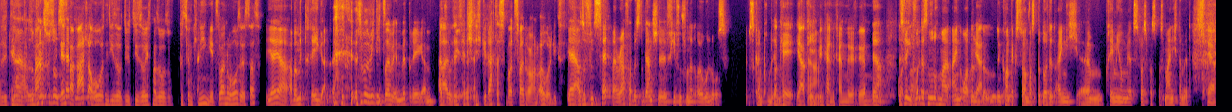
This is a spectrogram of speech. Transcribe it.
also, die, ja, also du kannst für so ein Set. Radlerhosen, die so, die, die so, ich mal so, so bis zum Knien geht. So eine Hose ist das? Ja, ja, aber mit Trägern. das muss wichtig zu erwähnen, mit Trägern. Also, also das hätte ich nicht gedacht, dass du bei 200, 300 Euro liegst. Ja, also für ein Set bei Ruffer bist du ganz schnell 400, 500 Euro los. Das ist kein Problem. Okay, ja, okay, ja. ich bin kein, kein Rennen. Ja, deswegen, ich wollte das nur noch mal einordnen, ja. um den Kontext zu haben. Was bedeutet eigentlich ähm, Premium jetzt? Was, was, was meine ich damit? Ja.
